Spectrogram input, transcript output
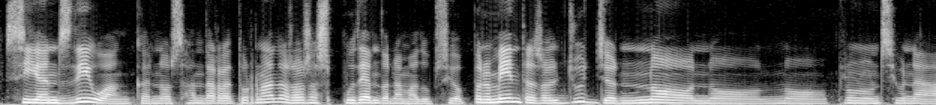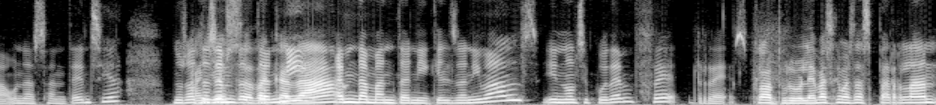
Si ens diuen que no s'han de retornar, aleshores es podem donar amb adopció. Però mentre el jutge no, no, no pronuncia una, una sentència, nosaltres Allò hem de, s'ha de tenir, quedar- hem de mantenir aquells animals i no els hi podem fer res. Clar, el problema és que m'estàs parlant...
